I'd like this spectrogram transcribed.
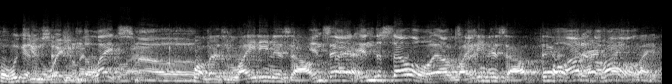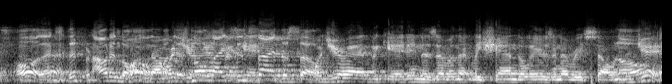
Well, we're getting away from the lights the now. uh, Well, there's lighting is out Inside, there. in the cell or outside? The lighting is out there. Oh, out in the hall. lights. Oh, that's different. Out in the hall. now But there's no lights inside the cell. What you're advocating is evidently chandeliers in every cell in the jail.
